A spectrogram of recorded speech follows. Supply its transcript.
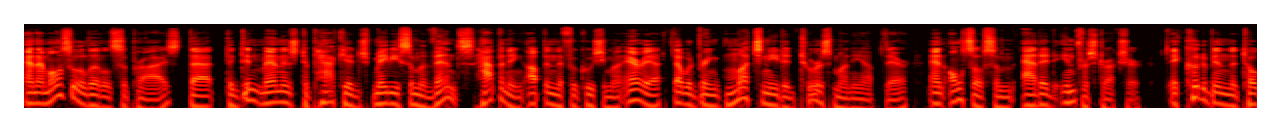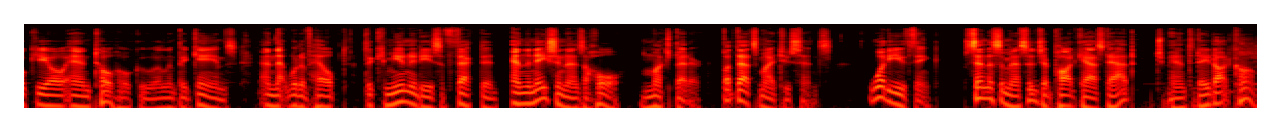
And I'm also a little surprised that they didn't manage to package maybe some events happening up in the Fukushima area that would bring much needed tourist money up there and also some added infrastructure. It could have been the Tokyo and Tohoku Olympic Games, and that would have helped the communities affected and the nation as a whole much better. But that's my two cents. What do you think? Send us a message at podcast at japantoday.com.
